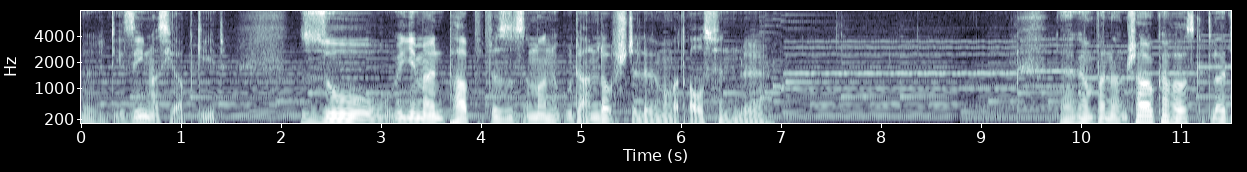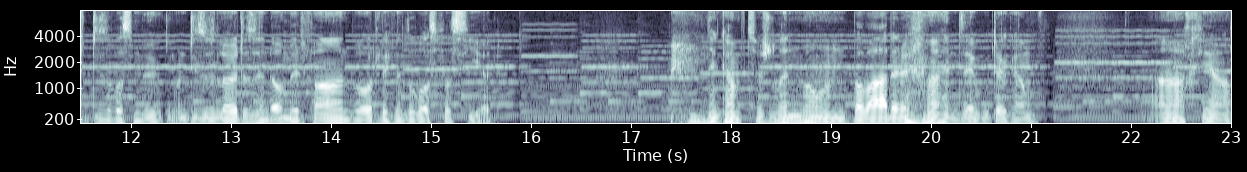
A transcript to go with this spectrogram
Werdet ihr sehen, was hier abgeht. So, wir gehen mal in den Pub. Das ist immer eine gute Anlaufstelle, wenn man was rausfinden will. Der Kampf war nur ein Schaukampf, aber es gibt Leute, die sowas mögen. Und diese Leute sind auch mitverantwortlich, wenn sowas passiert. Der Kampf zwischen Rinbo und Barbadel war ein sehr guter Kampf. Ach ja.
